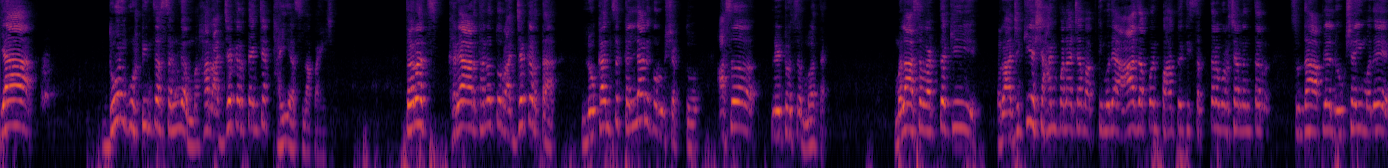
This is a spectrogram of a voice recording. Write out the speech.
या दोन गोष्टींचा संगम हा राज्यकर्त्यांच्या ठाई असला पाहिजे. तरच खऱ्या अर्थानं तो राज्यकर्ता लोकांचं कल्याण करू शकतो असं प्लेटोचं मत आहे. मला असं वाटतं की राजकीय शहाणपणाच्या बाबतीमध्ये आज आपण पाहतो की सत्तर वर्षानंतर सुद्धा आपल्या लोकशाहीमध्ये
